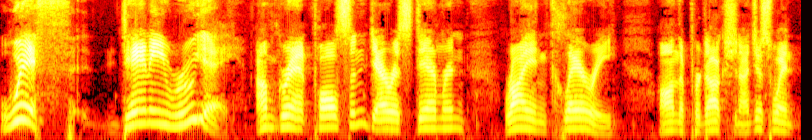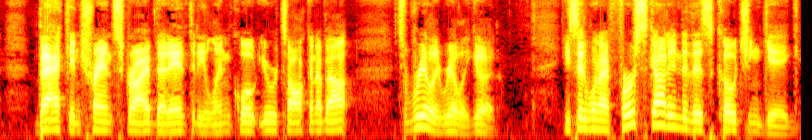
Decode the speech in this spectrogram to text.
with Danny Rouhier. I'm Grant Paulson, Darius Dameron, Ryan Clary on the production. I just went back and transcribed that Anthony Lynn quote you were talking about. It's really, really good. He said, When I first got into this coaching gig,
